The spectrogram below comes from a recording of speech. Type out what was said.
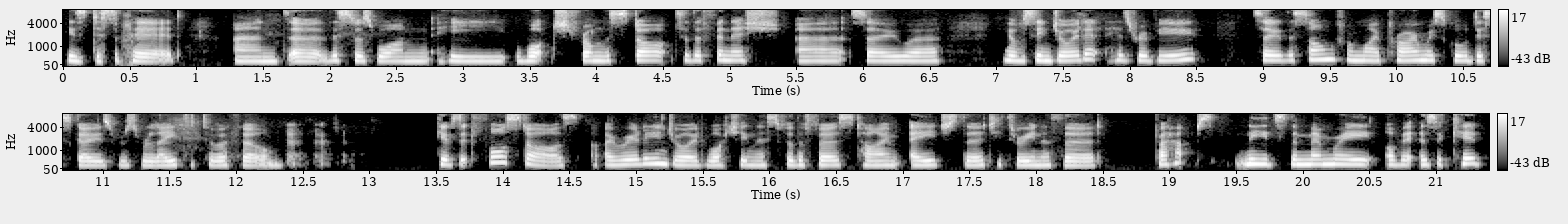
he's disappeared and uh, this was one he watched from the start to the finish uh, so uh, he obviously enjoyed it his review so the song from my primary school discos was related to a film gives it four stars. I really enjoyed watching this for the first time, age 33 and a third. Perhaps needs the memory of it as a kid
